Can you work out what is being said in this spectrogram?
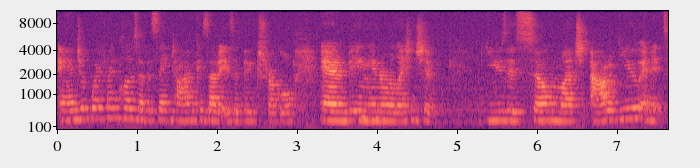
and your boyfriend close at the same time because that is a big struggle. And being in a relationship uses so much out of you and it's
